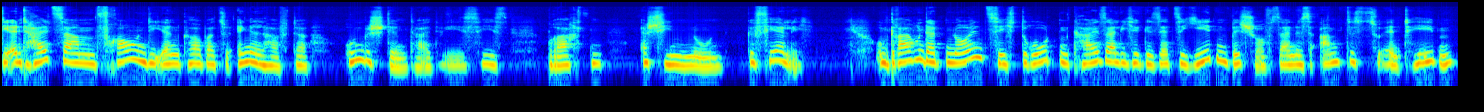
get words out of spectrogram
Die enthaltsamen Frauen, die ihren Körper zu engelhafter Unbestimmtheit, wie es hieß, brachten, erschienen nun gefährlich. Um 390 drohten kaiserliche Gesetze jeden Bischof seines Amtes zu entheben,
